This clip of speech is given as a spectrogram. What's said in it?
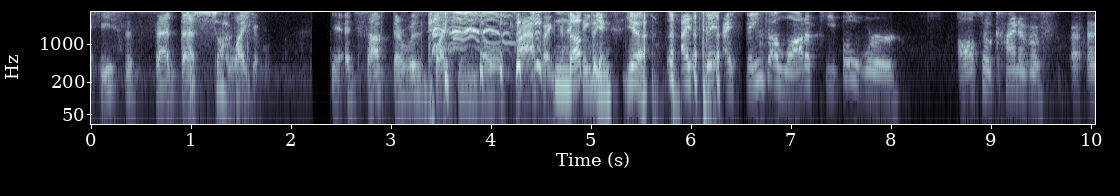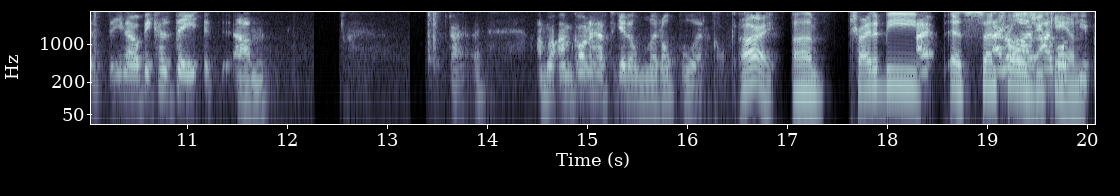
he said that like yeah, it sucked. There was like no traffic. nothing. It, yeah. I think I think a lot of people were also kind of a, a you know because they um. I'm I'm going to have to get a little political. All right. Um, try to be I, as central I, as you I, can. Will keep,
